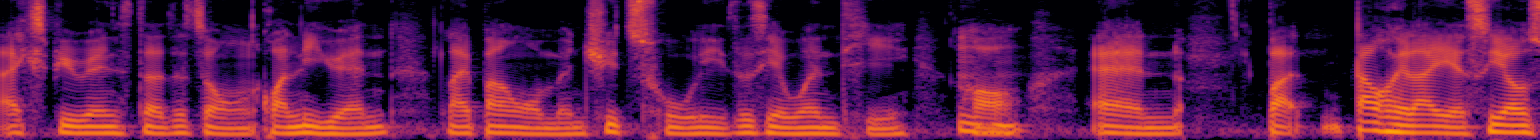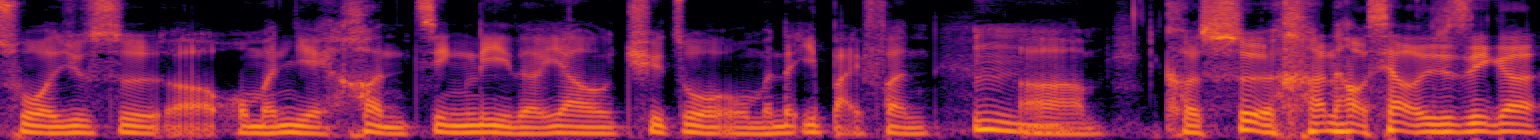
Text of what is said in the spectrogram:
experience 的这种管理员来帮我们去处理这些问题，好，and。倒回来也是要说，就是呃，我们也很尽力的要去做我们的一百分，嗯啊，可是很好笑的就是一个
